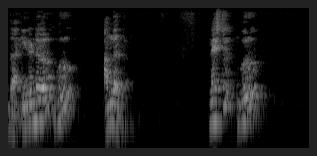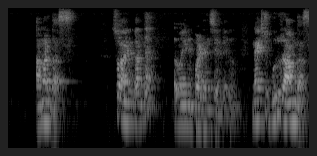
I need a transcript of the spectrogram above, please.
దాని. ఈ రెండు ఎవరు? గురు అంగద్. నెక్స్ట్ గురు అమర్దాస్. సో ఆయనకు అంత మెయిన్ ఇంపార్టెన్స్ ఏం లేదు. నెక్స్ట్ గురు రామ్దాస్.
